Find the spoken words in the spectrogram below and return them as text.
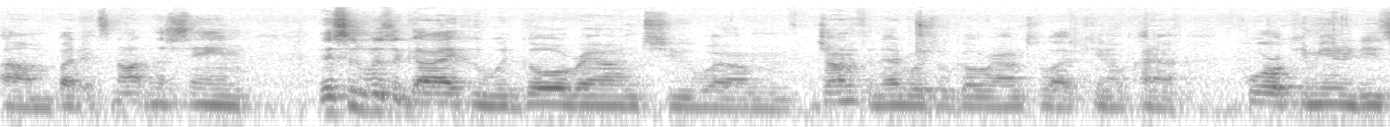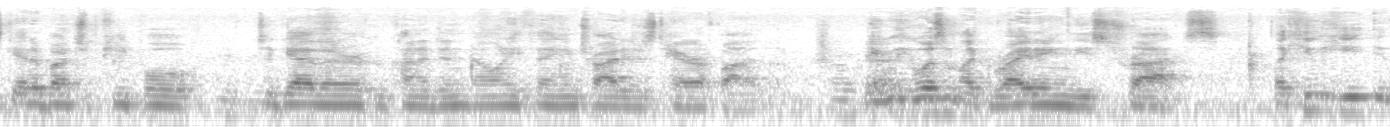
um, but it's not in the same. This was a guy who would go around to um, Jonathan Edwards would go around to like you know kind of poor communities, get a bunch of people Mhm. together who kind of didn't know anything, and try to just terrify them. He, he wasn't like writing these tracts. Like he, he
